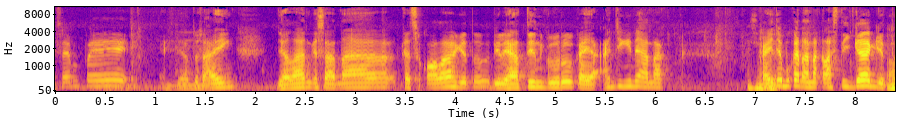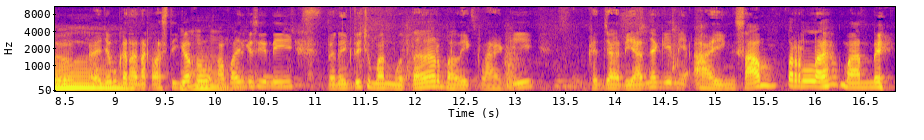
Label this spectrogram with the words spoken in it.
SMP. Hmm. terus Aing jalan ke sana ke sekolah gitu, diliatin guru kayak anjing ini anak kayaknya bukan anak kelas 3 gitu. Oh. Kayaknya bukan anak kelas 3 kok Ah. ngapain ke sini. Dan itu cuman muter balik lagi. Kejadiannya gini, aing samper lah maneh.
